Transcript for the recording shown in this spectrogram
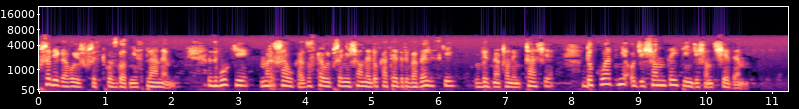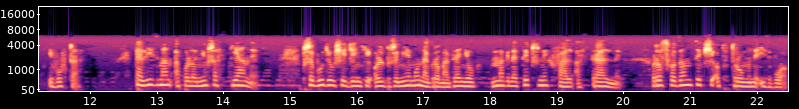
przebiegało już wszystko zgodnie z planem. Zwłoki marszałka zostały przeniesione do katedry wawelskiej w wyznaczonym czasie, dokładnie o 10.57. I wówczas talizman Apoloniusza Stiany przebudził się dzięki olbrzymiemu nagromadzeniu magnetycznych fal astralnych, rozchodzących się od trumny i zwłok.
